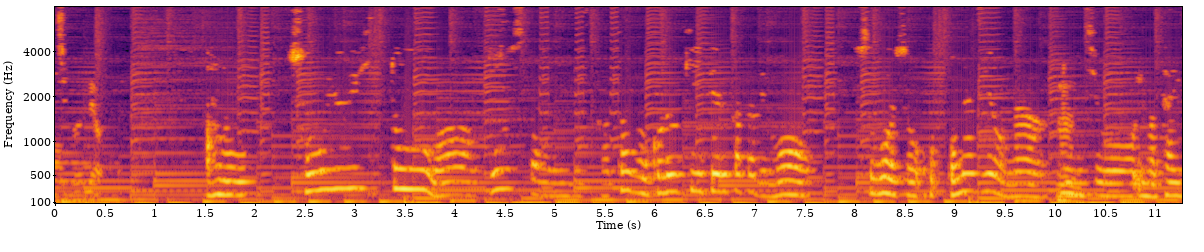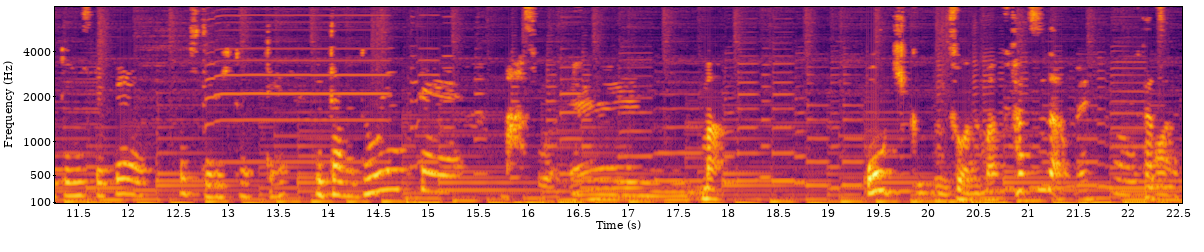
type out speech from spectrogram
自分では。あの、そういう人はどうしたらいいんですか？多分これを聞いてる方でも、すごいそう、同じような現象を今体験してて、落ちてる人っていたらどうやって、まあ、そうだね。まあ、大きく、うん、そうだね。まあ、二つだろうね。二つ。はい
